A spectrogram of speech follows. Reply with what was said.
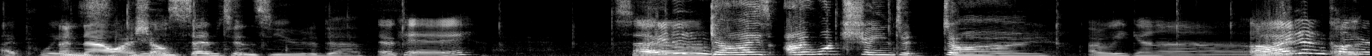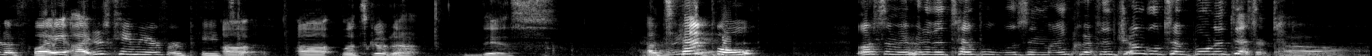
I please. And now I shall sentence you to death. Okay. So I didn't- Guys, I want Shane to die. are we gonna I didn't come Uh, here to fight. I just came here for pizza. Uh, uh, let's go to this. a Oh, yeah. temple. Last time I heard of the temple was in Minecraft, a jungle temple and a desert temple. Oh.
